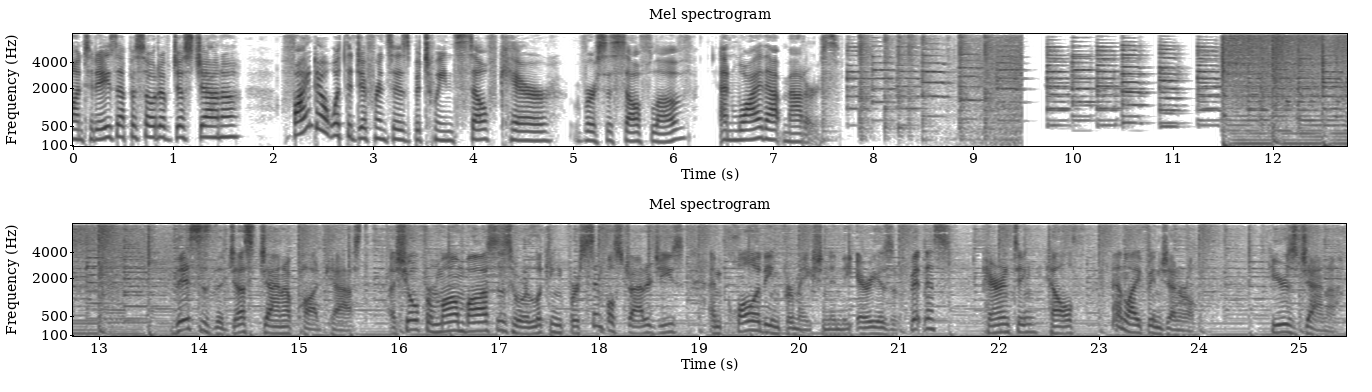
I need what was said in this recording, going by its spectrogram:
On today's episode of Just Jana, find out what the difference is between self care versus self love and why that matters. This is the Just Jana podcast, a show for mom bosses who are looking for simple strategies and quality information in the areas of fitness, parenting, health, and life in general. Here's Jana.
